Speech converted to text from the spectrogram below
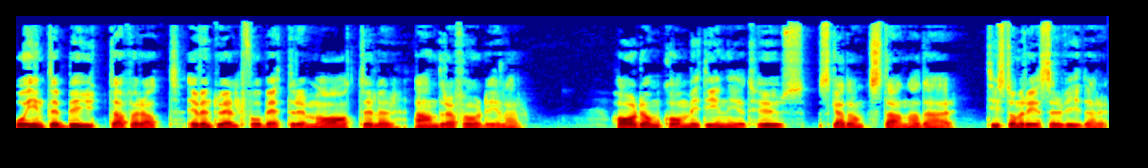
Och inte byta för att eventuellt få bättre mat eller andra fördelar. Har de kommit in i ett hus ska de stanna där tills de reser vidare.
